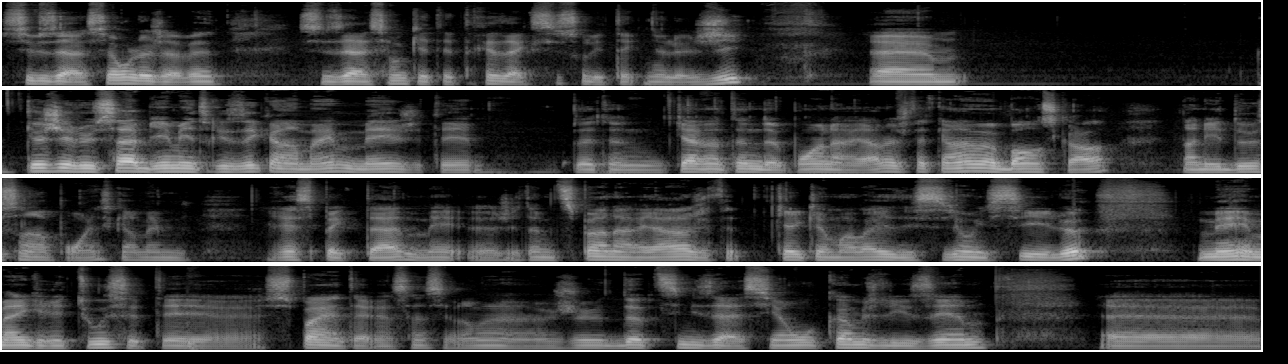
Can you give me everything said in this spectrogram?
civilisations. Là, j'avais une civilisation qui était très axée sur les technologies que j'ai réussi à bien maîtriser quand même, mais j'étais peut-être une quarantaine de points en arrière. J'ai fait quand même un bon score dans les 200 points, c'est quand même respectable, mais euh, j'étais un petit peu en arrière, j'ai fait quelques mauvaises décisions ici et là, mais malgré tout, c'était euh, super intéressant. C'est vraiment un jeu d'optimisation, comme je les aime. Euh,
